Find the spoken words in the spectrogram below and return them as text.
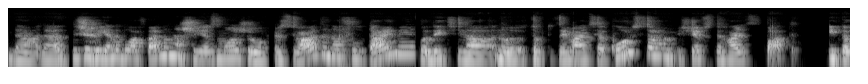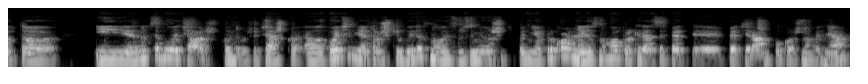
да, да. Ж я не була впевнена, що я зможу працювати на фултаймі, ходити на ну, тобто займатися курсом і ще встигати спати. І тобто, і ну це було тяжко, дуже тяжко. Але потім я трошки видихнула і зрозуміла, що типу, ні, прикольно, я змогла прокидатися в п'ятій ранку кожного дня,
